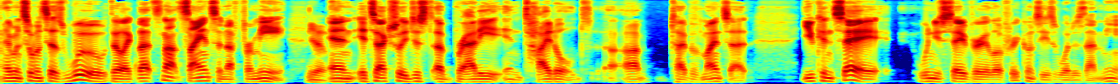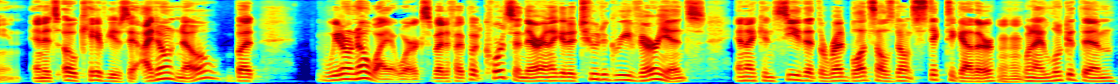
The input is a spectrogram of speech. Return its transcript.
And when someone says woo, they're like, that's not science enough for me. Yeah. And it's actually just a bratty, entitled uh, type of mindset. You can say, when you say very low frequencies, what does that mean? And it's okay for you to say, I don't know, but we don't know why it works. But if I put quartz in there and I get a two degree variance and I can see that the red blood cells don't stick together mm-hmm. when I look at them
